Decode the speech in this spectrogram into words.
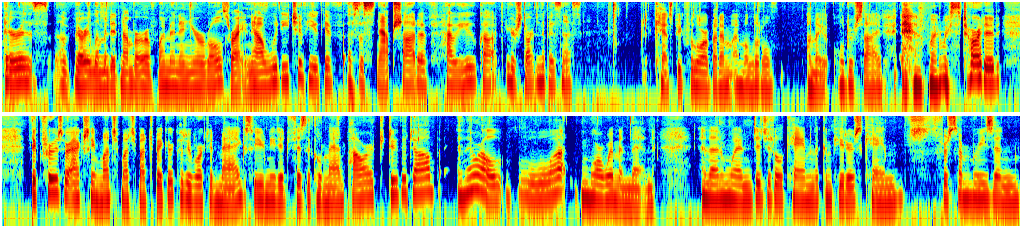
There is a very limited number of women in your roles right now. Would each of you give us a snapshot of how you got your start in the business? I can't speak for Lora, but I'm, I'm a little on the older side. And when we started, the crews were actually much, much, much bigger because we worked in MAG, so you needed physical manpower to do the job. And there were a lot more women then. And then when digital came and the computers came, for some reason,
